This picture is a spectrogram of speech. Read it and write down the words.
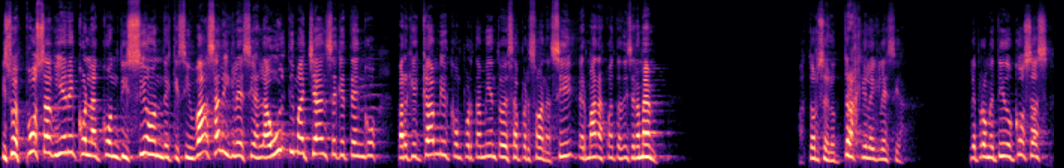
Y su esposa viene con la condición de que si vas a la iglesia es la última chance que tengo para que cambie el comportamiento de esa persona. ¿Sí, hermanas? ¿Cuántas dicen amén? Pastor, se lo traje a la iglesia. Le he prometido cosas,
